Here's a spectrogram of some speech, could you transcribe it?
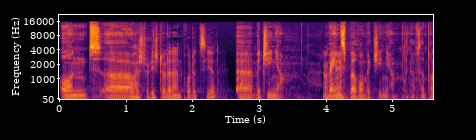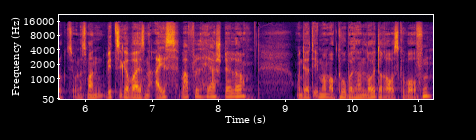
Und äh, wo hast du die Stolle dann produziert? Äh, Virginia. Okay. Waynesboro, Virginia. Da gab es eine Produktion. Das war witzigerweise ein Eiswaffelhersteller. Und der hat immer im Oktober seine Leute rausgeworfen,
